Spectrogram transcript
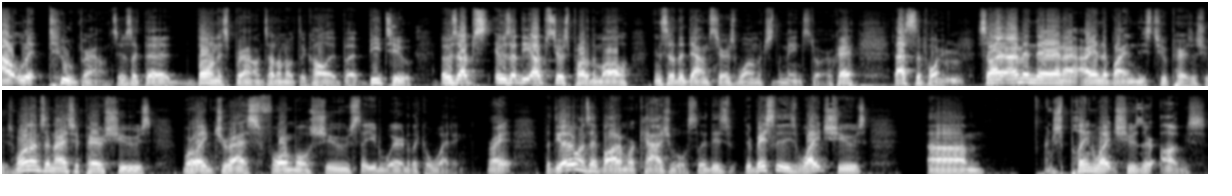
outlet two Browns. It was like the bonus Browns. I don't know what to call it, but B two. It was up. It was at the upstairs part of the mall instead of the downstairs one, which is the main store. Okay, that's the point. Mm-hmm. So I, am in there and I, I end up buying these two pairs of shoes. One of them's a nicer pair of shoes, more like dress formal shoes that you'd wear to like a wedding, right? But the other ones I bought are more casual. So these they're basically these white shoes, um, just plain white shoes. They're Uggs.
